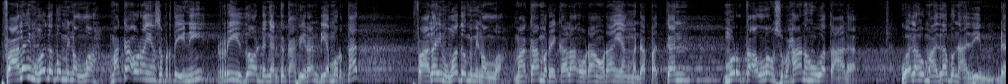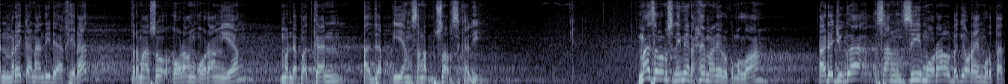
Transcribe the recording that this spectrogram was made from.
Fa'alaihim ghadabun min Allah. Maka orang yang seperti ini ridho dengan kekafiran, dia murtad. Fa'alaihim ghadabun min Allah. Maka merekalah orang-orang yang mendapatkan murka Allah Subhanahu wa taala. Walahum adzabun azim dan mereka nanti di akhirat termasuk orang-orang yang mendapatkan azab yang sangat besar sekali. Masalah muslimin rahimani ada juga sanksi moral bagi orang yang murtad.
